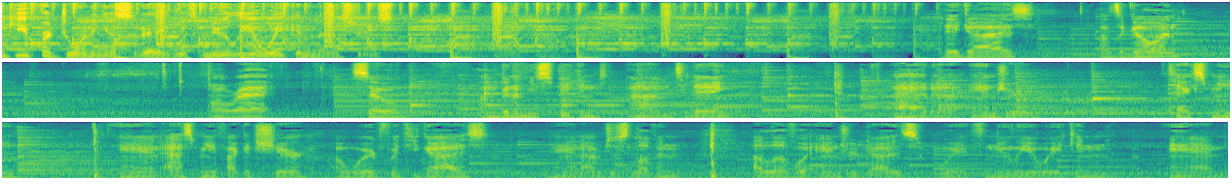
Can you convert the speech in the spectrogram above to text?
Thank you for joining us today with Newly Awakened Ministries. Hey guys, how's it going? All right, so I'm gonna be speaking um, today. I had uh, Andrew text me and ask me if I could share a word with you guys, and I'm just loving. I love what Andrew does with Newly Awakened, and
